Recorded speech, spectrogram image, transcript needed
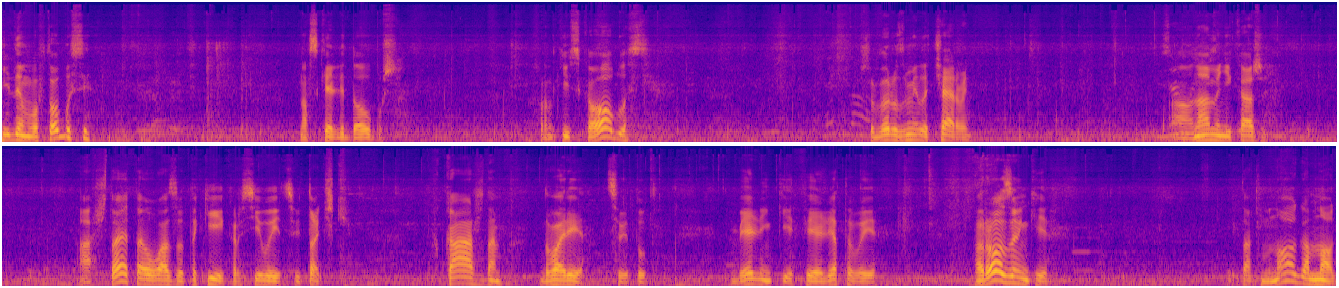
Їдемо в автобусі на скелі Довбуш. Франківська область. Щоб ви розуміли, червень. А вона мені каже, а что это у вас за такие красивые цветочки? В каждом дворе цветут. Беленькие, фиолетовые, розовенькие. І так много-много.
